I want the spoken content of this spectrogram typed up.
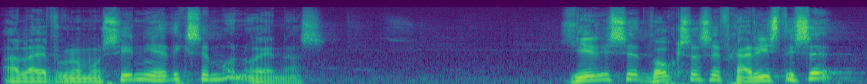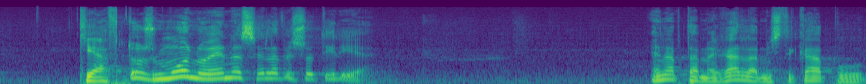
Αλλά ευγνωμοσύνη έδειξε μόνο ένας. Γύρισε, δόξασε, ευχαρίστησε και αυτός μόνο ένας έλαβε σωτηρία. Ένα από τα μεγάλα μυστικά που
